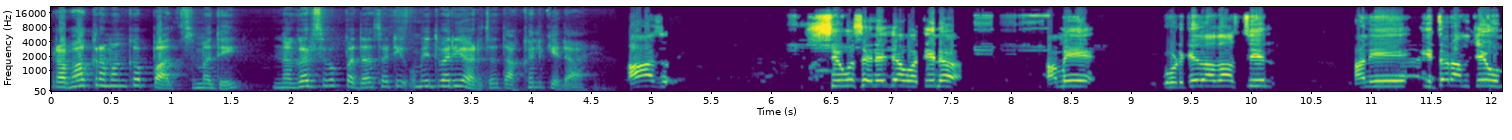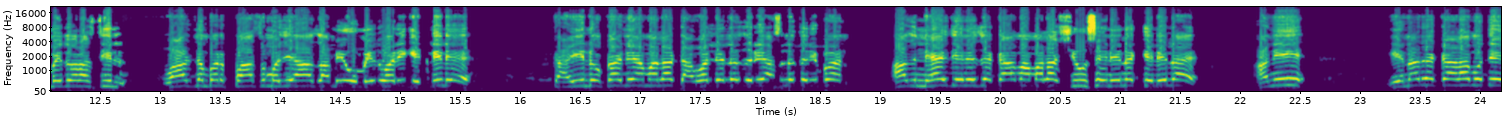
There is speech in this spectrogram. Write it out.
प्रभाग क्रमांक पाचमध्ये नगरसेवक पदासाठी उमेदवारी अर्ज दाखल केला आहे. आज शिवसेनेच्या वतीनं आम्ही घोडके दादा असतील आणि इतर आमचे उमेदवार असतील वार्ड नंबर पाच मध्ये आज आम्ही उमेदवारी घेतलेली आहे. काही लोकांनी आम्हाला डावललेलं जरी असलं तरी पण आज न्याय देण्याचं काम आम्हाला शिवसेनेनं केलेलं आहे. आणि येणाऱ्या काळामध्ये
